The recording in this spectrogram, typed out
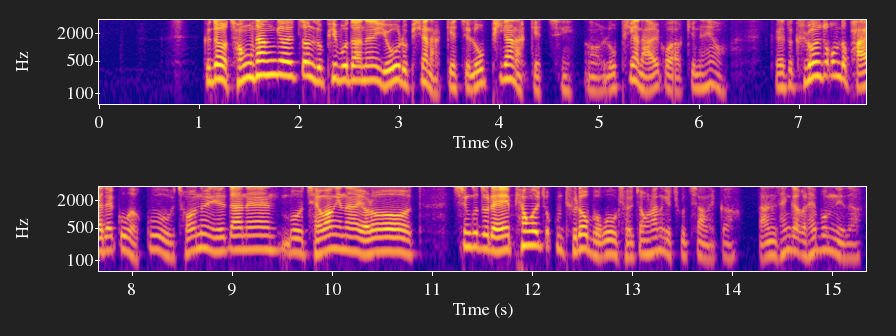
그죠? 정상 결전 루피보다는 요 루피가 낫겠지. 루피가 낫겠지. 어 루피가 나을 것 같기는 해요. 그래서 그건 조금 더 봐야 될 것 같고 저는 일단은 뭐 제왕이나 여러 친구들의 평을 조금 들어보고 결정을 하는 게 좋지 않을까 라는 생각을 해봅니다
